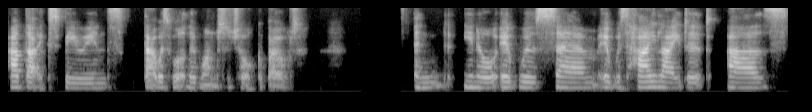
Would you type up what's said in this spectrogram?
had that experience, that was what they wanted to talk about. And you know, it was um, it was highlighted as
